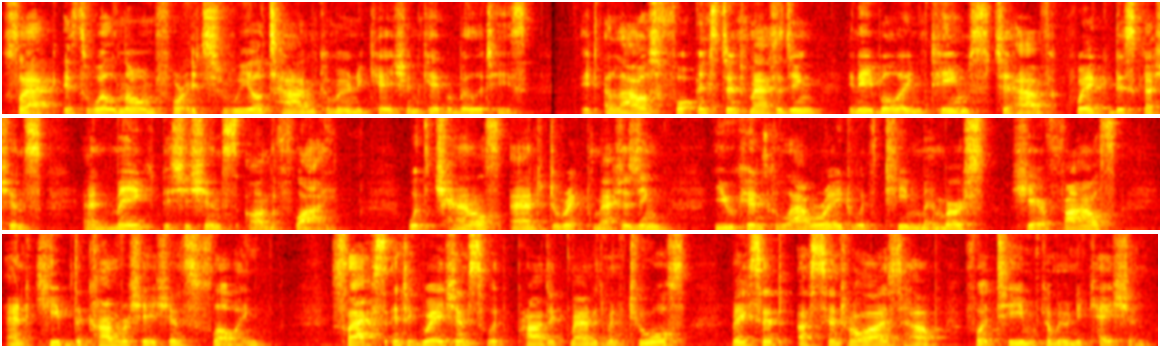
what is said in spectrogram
Slack is well known for its real-time communication capabilities. It allows for instant messaging, enabling teams to have quick discussions and make decisions on the fly. With channels and direct messaging, you can collaborate with team members, share files, and keep the conversations flowing. Slack's integrations with project management tools makes it a centralized hub for team communication.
